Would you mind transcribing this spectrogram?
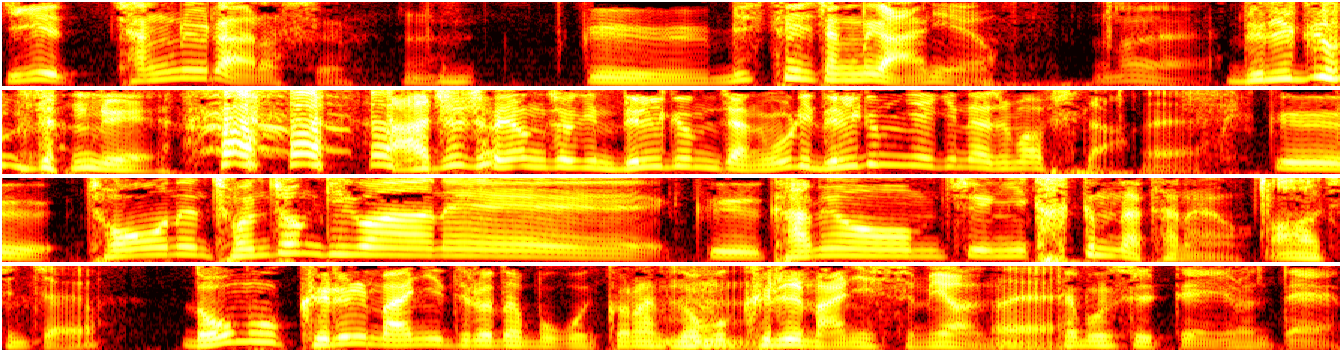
이게 장르를 알았어요. 음. 그 미스테리 장르가 아니에요. 네. 늙음 장르예요. 아주 전형적인 늙음 장르. 우리 늙음 얘기나 좀 합시다. 네. 그 저는 전정기관에 그 감염증이 가끔 나타나요. 아 진짜요? 너무 글을 많이 들여다보고 있거나 너무 음. 글을 많이 쓰면 네. 대본 쓸 때 이런 때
